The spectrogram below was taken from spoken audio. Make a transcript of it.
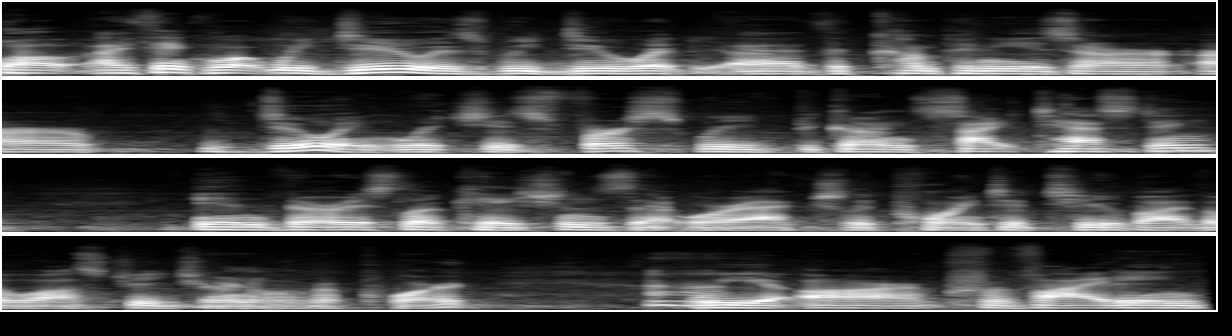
Well, I think what we do is we do what uh, the companies are, are doing, which is first we've begun site testing in various locations that were actually pointed to by the Wall Street Journal report. Uh-huh. We are providing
